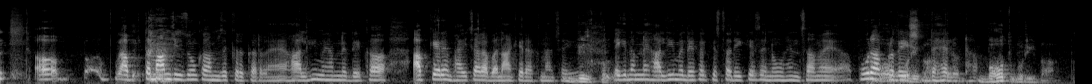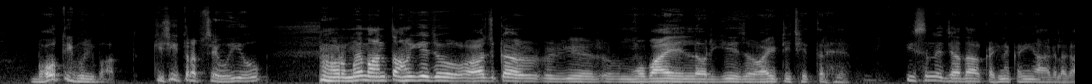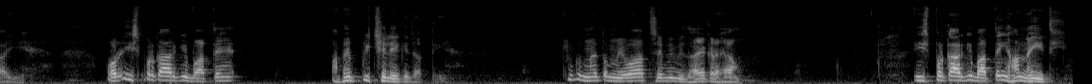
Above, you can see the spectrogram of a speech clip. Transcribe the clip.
अब तमाम चीज़ों का हम ज़िक्र कर रहे हैं। हाल ही में हमने देखा आप कह रहे हैं भाईचारा बना के रखना चाहिए। लेकिन हमने हाल ही में देखा किस तरीके से नू हिंसा में पूरा प्रदेश दहल उठा। बहुत बुरी बात। बहुत ही बुरी बात। किसी तरफ़ से हुई हो। और मैं मानता हूँ ये जो आज का ये मोबाइल और ये जो आईटी क्षेत्र है इसने ज़्यादा कहीं ना कहीं आग लगाई है। और इस प्रकार की बातें हमें पीछे लेके जाती हैं। क्योंकि मैं तो मेवात से भी विधायक रहा हूँ। इस प्रकार की बातें यहाँ नहीं थी।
